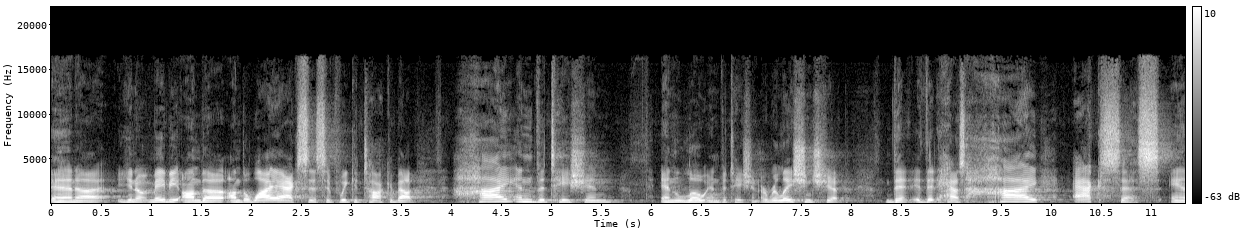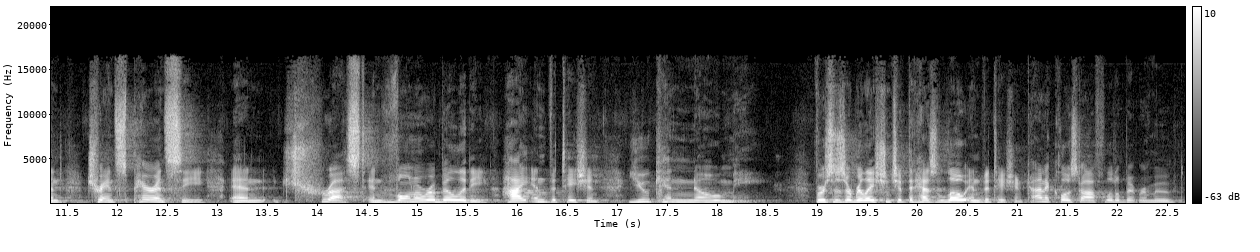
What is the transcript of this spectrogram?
and, uh, you know, maybe on the, on the y axis, if we could talk about high invitation and low invitation, a relationship that, that has high access and transparency and trust and vulnerability, high invitation. You can know me. Versus a relationship that has low invitation, kind of closed off, a little bit removed.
